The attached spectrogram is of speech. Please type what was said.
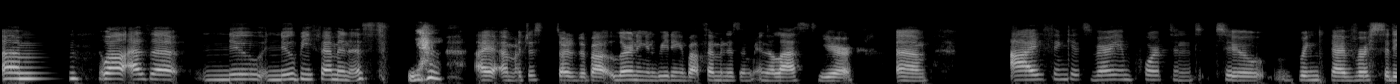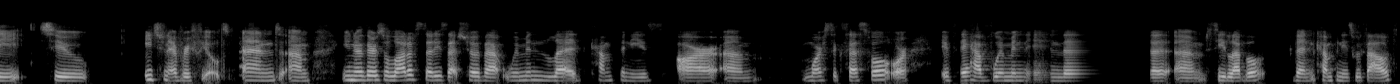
Um, well, as a new newbie feminist. Yeah. I um, I just started about learning and reading about feminism in the last year. Um, I think it's very important to bring diversity to each and every field. And um, you know, there's a lot of studies that show that women-led companies are um, more successful, or if they have women in the, the um, C-level than companies without.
